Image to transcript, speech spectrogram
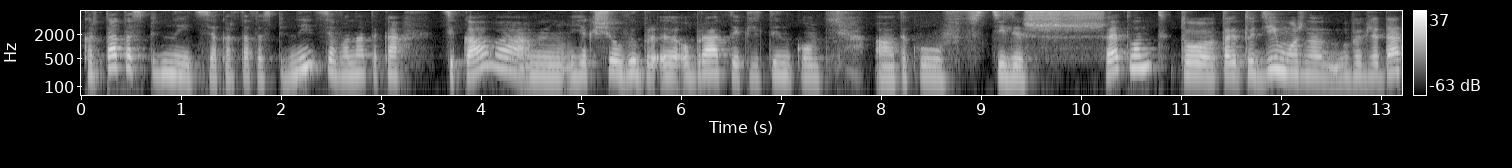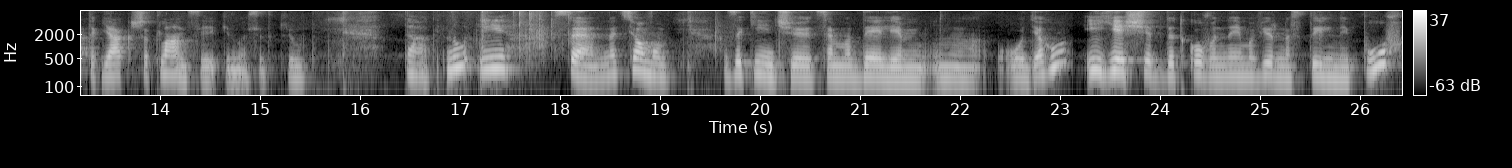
картата спідниця. Картата спідниця, вона така цікава. Якщо е, обрати клітинку таку в стилі Шетланд, то тоді можна виглядати як шотландці, які носять кілт. Так, ну і все. На цьому закінчуються моделі одягу. І є ще додатково неймовірно стильний пуф,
